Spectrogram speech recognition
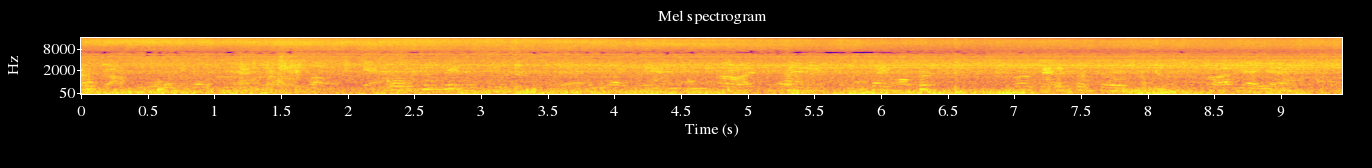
Yeah, yeah.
